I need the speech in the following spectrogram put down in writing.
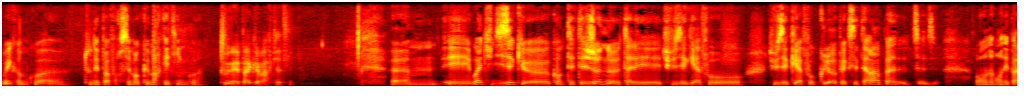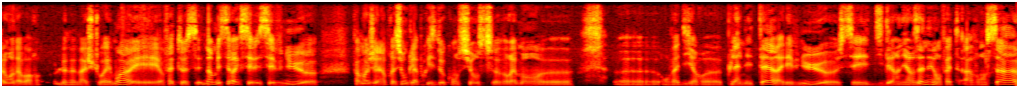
Oui, comme quoi, euh, tout n'est pas forcément que marketing, quoi. Tout n'est pas que marketing. Euh, et ouais, tu disais que quand tu étais jeune, allais, tu faisais gaffe aux, tu faisais gaffe aux clopes, etc on n'est pas loin d'avoir le même âge toi et moi et en fait non mais c'est vrai que c'est venu euh, enfin moi j'ai l'impression que la prise de conscience vraiment euh, euh, on va dire planétaire elle est venue ces dix dernières années en fait avant ça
